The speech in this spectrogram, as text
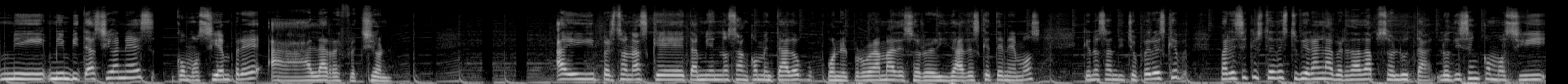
mi, mi invitación es, como siempre, a la reflexión. Hay personas que también nos han comentado con el programa de sororidades que tenemos, que nos han dicho, pero es que parece que ustedes tuvieran la verdad absoluta. Lo dicen como si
